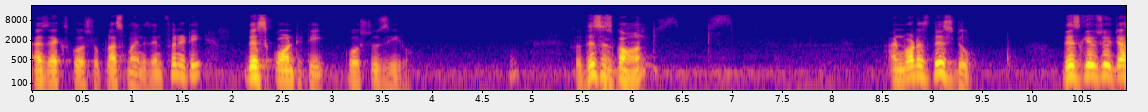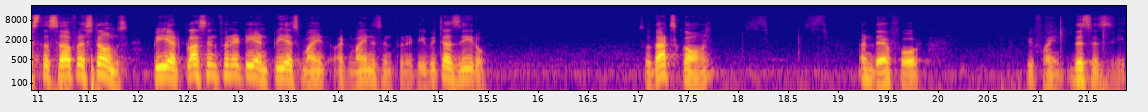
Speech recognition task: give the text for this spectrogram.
as x goes to plus minus infinity this quantity goes to 0. So this is gone and what does this do? This gives you just the surface terms p at plus infinity and p at minus infinity which are 0. So that is gone and therefore we find this is 0.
